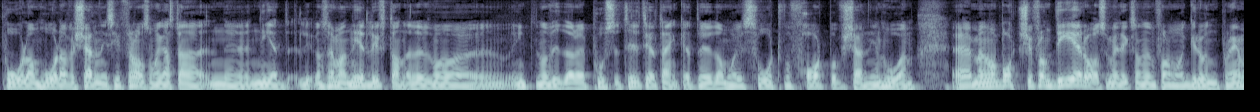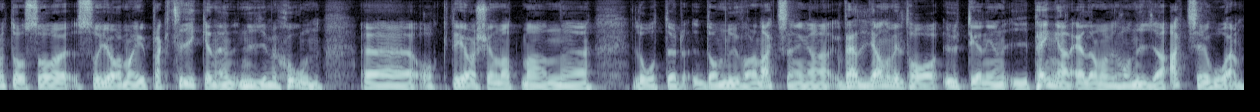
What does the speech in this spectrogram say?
på de hårda försäljningssiffrorna som var ganska ned, vad säger man, nedlyftande. Det var eh, inte något vidare positivt helt enkelt. De har ju svårt att få fart på försäljningen H&M. Men om man bortser från det då, som är liksom en form av grundproblemet, då, så, så gör man ju i praktiken en nyemission och Det görs genom att man låter låter de nuvarande aktieägarna välja om de vill ta utdelningen i pengar eller om man vill ha nya aktier i H&M.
